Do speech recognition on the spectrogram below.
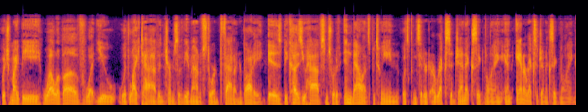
which might be well above above what you would like to have in terms of the amount of stored fat on your body is because you have some sort of imbalance between what's considered orexigenic signaling and anorexigenic signaling.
